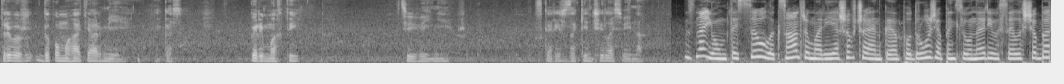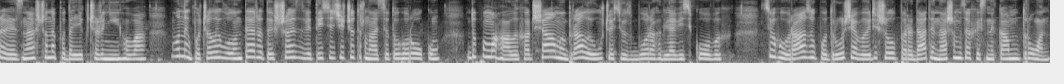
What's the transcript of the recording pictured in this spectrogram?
Треба ж допомагати армії якось перемогти в цій війні, щоб скоріш закінчилась війна. Знайомтесь, це Олександр і Марія Шевченки, подружжя пенсіонерів селища Березна, що неподалік Чернігова. Вони почали волонтерити ще з 2014 року. Допомагали харчами, брали участь у зборах для військових. Цього разу подружжя вирішило передати нашим захисникам дрон.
